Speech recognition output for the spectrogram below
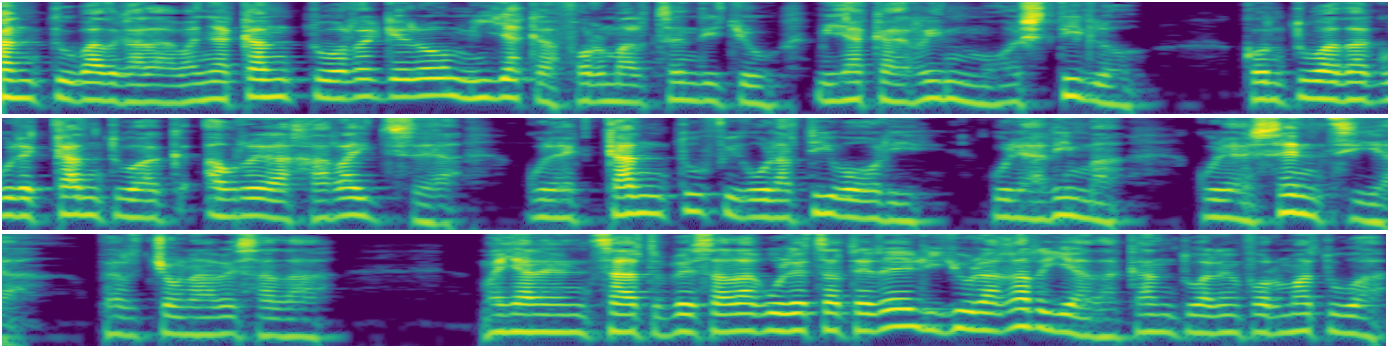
kantu bat gara, baina kantu horrek ero milaka forma hartzen ditu, milaka ritmo, estilo. Kontua da gure kantuak aurrera jarraitzea, gure kantu figuratibo hori, gure arima, gure esentzia, pertsona bezala. Maiaren zat bezala guretzat ere liuragarria da kantuaren formatua,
